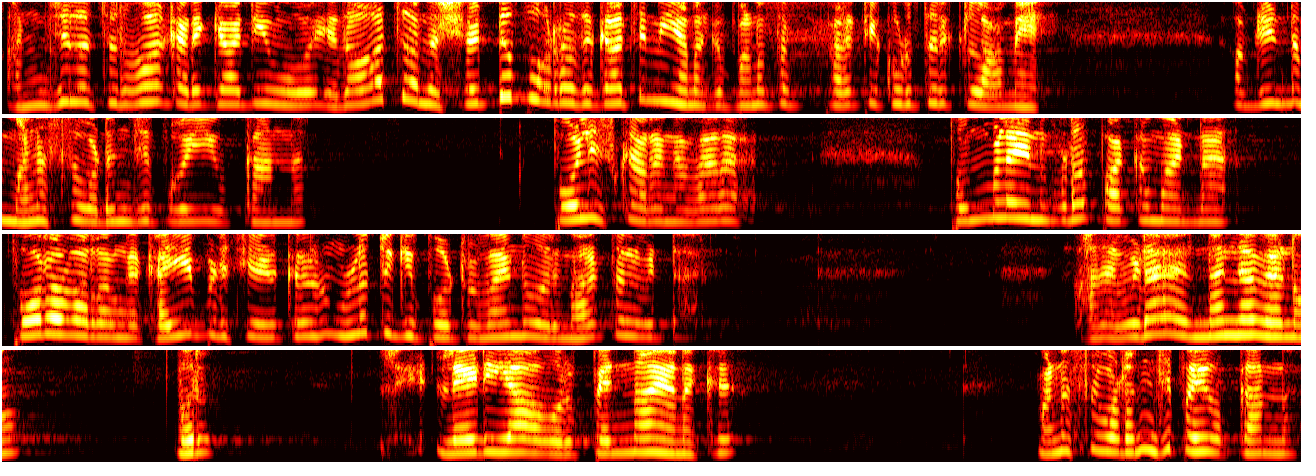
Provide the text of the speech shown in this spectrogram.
அஞ்சு லட்ச ரூபா கிடைக்காட்டியும் ஏதாச்சும் அந்த ஷெட்டு போடுறதுக்காச்சும் நீ எனக்கு பணத்தை பரட்டி கொடுத்துருக்கலாமே அப்படின்ட்டு மனசு உடஞ்சி போய் உட்காந்தேன் போலீஸ்காரங்க வேற பொம்பளைன்னு கூட பார்க்க மாட்டேன். போகிற வர்றவங்க கையை பிடிச்சி எடுக்கிறது உள்ள தூக்கி போட்டுருவேன்னு ஒரு மிரட்டல் விட்டார். அதை விட என்னங்க வேணும்? ஒரு லே- லேடியா ஒரு பெண்ணா எனக்கு மனசு உடஞ்சி போய் உட்காந்தேன்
